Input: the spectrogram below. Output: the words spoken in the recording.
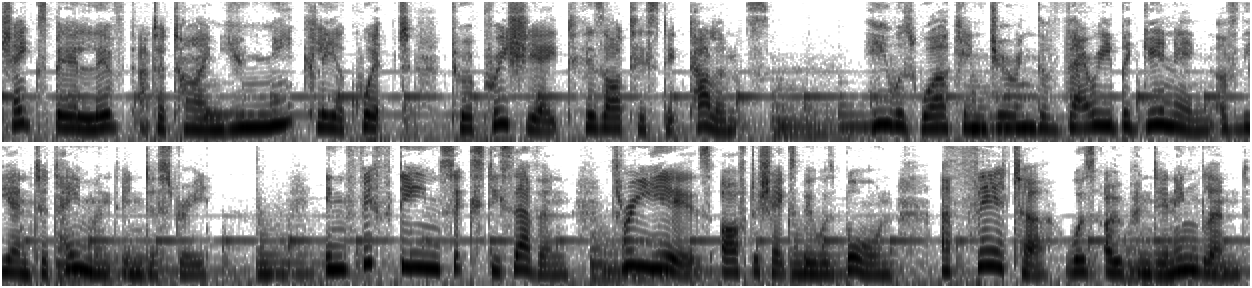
Shakespeare lived at a time uniquely equipped to appreciate his artistic talents. He was working during the very beginning of the entertainment industry. In 1567, three years after Shakespeare was born, a theatre was opened in England,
